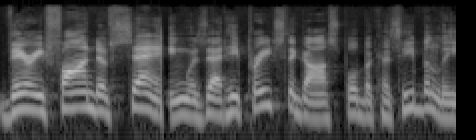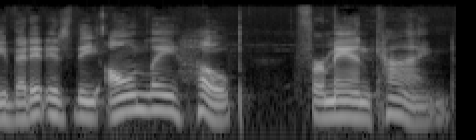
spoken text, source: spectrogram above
very fond of saying was that he preached the gospel because he believed that it is the only hope for mankind.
